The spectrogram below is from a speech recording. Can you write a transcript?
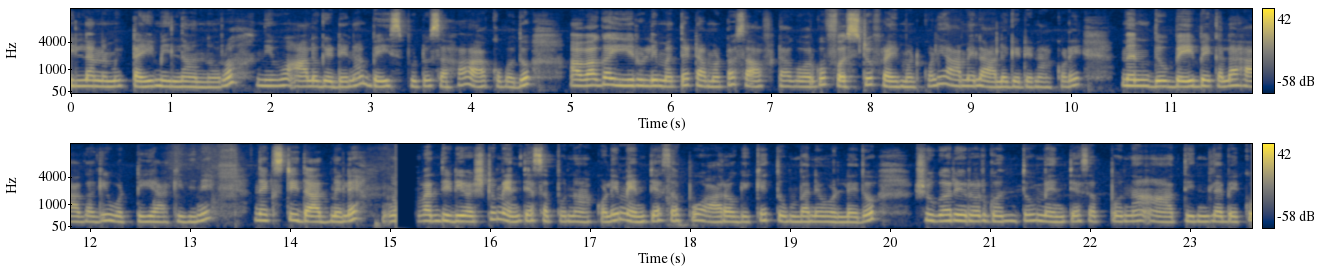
ಇಲ್ಲ, ನಮಗೆ ಟೈಮ್ ಇಲ್ಲ ಅನ್ನೋರು ನೀವು ಆಲೂಗೆಡ್ಡೆನ ಬೇಯಿಸ್ಬಿಟ್ಟು ಸಹ ಹಾಕೋಬೋದು. ಆವಾಗ ಈರುಳ್ಳಿ ಮತ್ತು ಟೊಮೊಟೊ ಸಾಫ್ಟ್ ಆಗೋವರೆಗೂ ಫಸ್ಟು ಫ್ರೈ ಮಾಡ್ಕೊಳ್ಳಿ, ಆಮೇಲೆ ಆಲೂಗೆಡ್ಡೆನ ಹಾಕ್ಕೊಳ್ಳಿ. ನನ್ನದು ಬೇಯಬೇಕಲ್ಲ, ಹಾಗಾಗಿ ಒಟ್ಟಿಗೆ ಹಾಕಿದ್ದೀನಿ. ನೆಕ್ಸ್ಟ್ ಇದಾದಮೇಲೆ ಒಂದು ಹಿಡಿಯುವಷ್ಟು ಮೆಂತ್ಯ ಸೊಪ್ಪನ್ನು ಹಾಕ್ಕೊಳ್ಳಿ ಮೆಂತ್ಯ ಸೊಪ್ಪು ಆರೋಗ್ಯಕ್ಕೆ ತುಂಬಾ ಒಳ್ಳೆಯದು ಶುಗರ್ ಇರೋರಿಗಂತೂ ಮೆಂತ್ಯ ಸೊಪ್ಪನ್ನ ತಿನ್ನಲೇಬೇಕು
